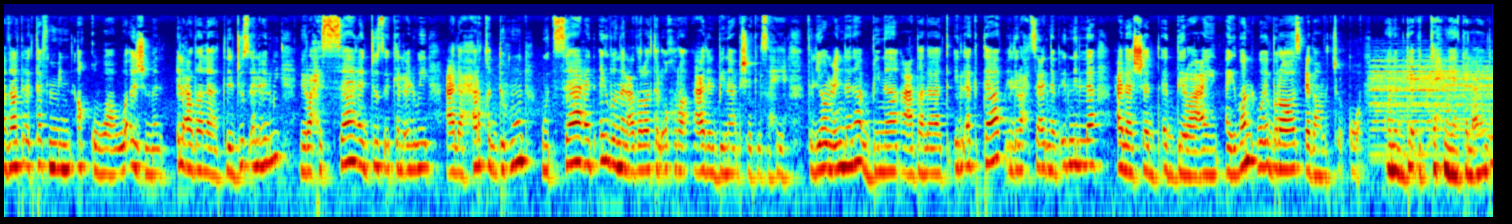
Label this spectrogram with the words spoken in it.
عضلات الأكتاف من أقوى وأجمل العضلات للجزء العلوي اللي راح تساعد جزءك العلوي على حرق الدهون وتساعد أيضا العضلات الأخرى على البناء بشكل صحيح. فاليوم عندنا بناء عضلات الأكتاف اللي راح تساعدنا بإذن الله على شد الذراعين أيضا وإبراز عظام الترقوة. ونبدأ بالتحمية كالعادة.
